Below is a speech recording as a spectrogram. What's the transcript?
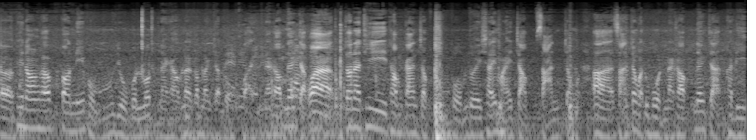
เอ่อพี่น้องครับตอนนี้ผมอยู่บนรถนะครับและกำลังจะลงไปนะครับ เนื่องจากว่าเจ้าหน้าที่ทำการจับกุมผมโดยใช้หมายจับศาลจังอ่าศาลจังหวัดอุบลนะครับ เนื่องจากคดี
